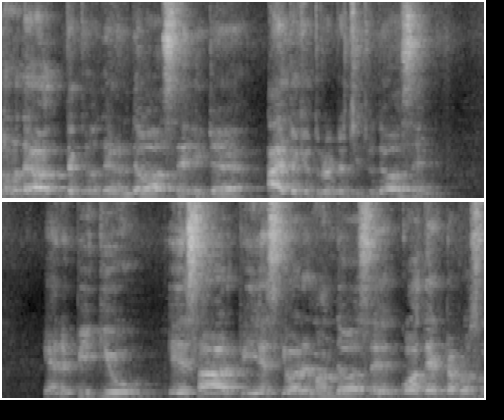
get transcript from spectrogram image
তোমরা দেখতে এখানে দেওয়া আছে। এটা আয়তক্ষেত্র একটা চিত্র দেওয়া আছে। এখানে P Q S R P S Q এর মান দেওয়া আছে। কতে একটা প্রশ্ন,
